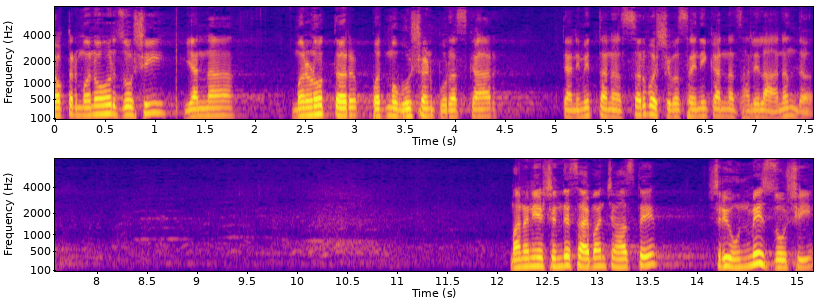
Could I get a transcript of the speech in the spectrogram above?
डॉक्टर मनोहर जोशी यांना मरणोत्तर पद्मभूषण पुरस्कार. त्यानिमित्तानं सर्व शिवसैनिकांना झालेला आनंद. माननीय शिंदे साहेबांच्या हस्ते श्री उन्मेष जोशी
